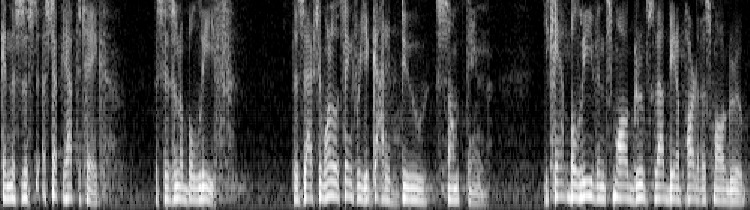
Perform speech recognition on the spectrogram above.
Again, this is a step you have to take. This isn't a belief. This is actually one of those things where you got to do something. You can't believe in small groups without being a part of a small group.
